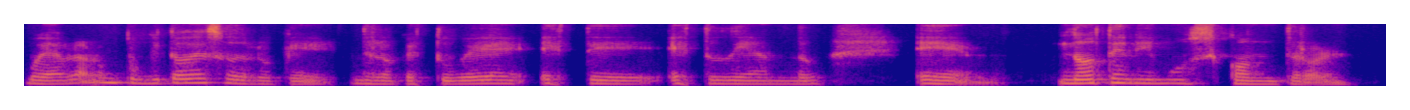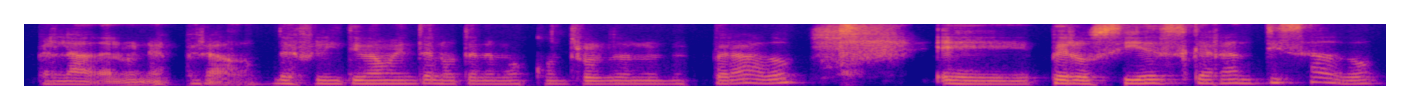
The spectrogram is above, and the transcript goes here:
voy a hablar un poquito de eso, de lo que, de lo que estuve este, estudiando. Eh, no tenemos control ¿verdad? de lo inesperado. Definitivamente no tenemos control de lo inesperado, eh, pero sí es garantizado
